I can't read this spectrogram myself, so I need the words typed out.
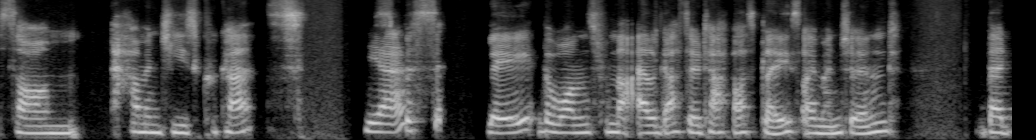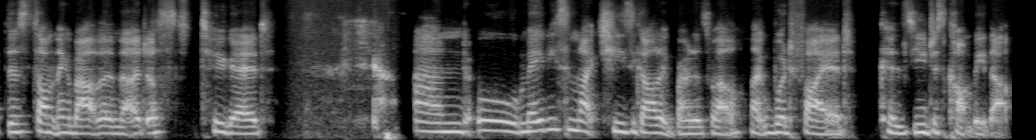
some ham and cheese croquettes. Yeah. Specifically, the ones from that El Gato tapas place I mentioned. There- There's something about them that are just too good. And oh, maybe some like cheesy garlic bread as well, like wood fired, because you just can't beat that.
